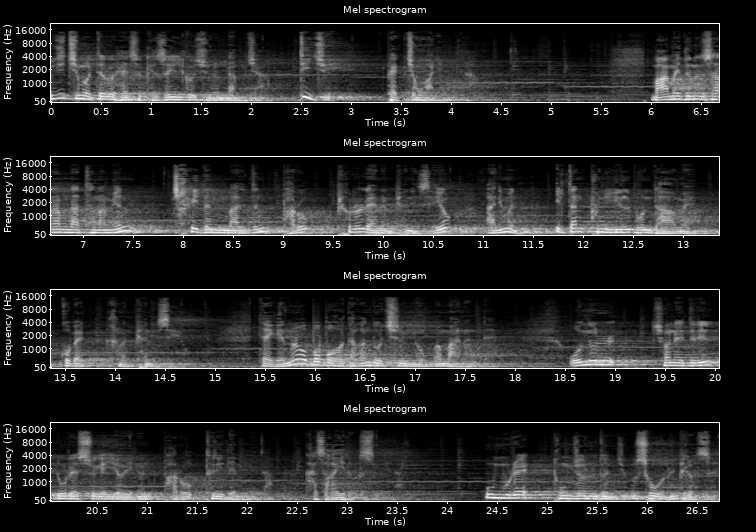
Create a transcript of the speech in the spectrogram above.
굳이 지멋대로 해석해서 읽어주는 남자. DJ 백종환입니다. 마음에 드는 사람 나타나면 차이든 말든 바로 표를 내는 편이세요? 아니면 일단 분위기를 본 다음에 고백하는 편이세요? 대개는 어버버 하다가 놓치는 경우가 많은데 오늘 전해드릴 노래 속의 여인은 바로 들이댑니다. 가사가 이렇습니다. 우물에 동전을 던지고 소원을 빌었어요.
